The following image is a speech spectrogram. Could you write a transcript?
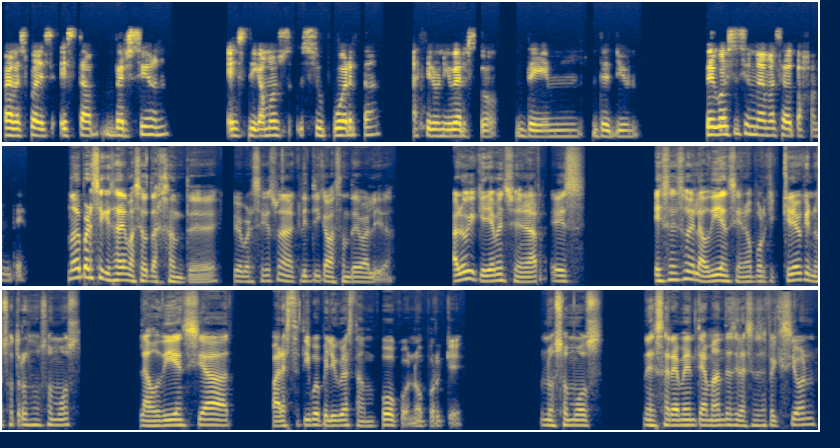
para las cuales esta versión es, digamos, su puerta hacia el universo de, de Dune. Pero igual estoy siendo demasiado tajante. No me parece que sea demasiado tajante, ¿eh? me parece que es una crítica bastante válida. Algo que quería mencionar es, es eso de la audiencia, ¿no? Porque creo que nosotros no somos la audiencia para este tipo de películas tampoco, ¿no? Porque no somos necesariamente amantes de la ciencia ficción,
